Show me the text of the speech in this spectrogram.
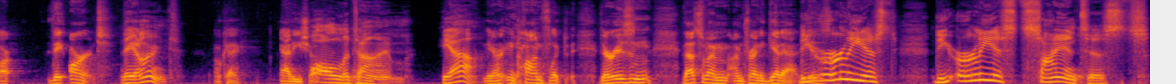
Are they aren't? They aren't. Okay, at each other all the time. Yeah, they aren't in conflict. There isn't. That's what I'm. I'm trying to get at. The is, earliest, the earliest scientists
